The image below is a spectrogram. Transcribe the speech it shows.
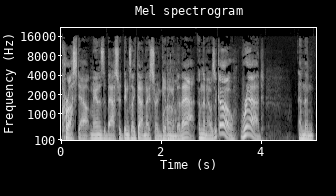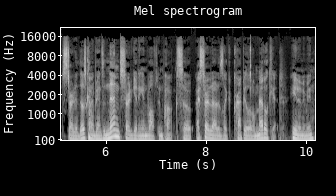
Crossed Out, Man is the Bastard, things like that. And I started getting into that, and then I was like, oh, rad. And then started those kind of bands, and then started getting involved in punk. So I started out as like a crappy little metal kid. You know what I mean?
